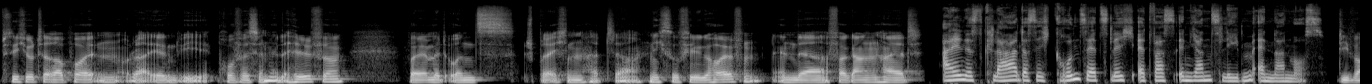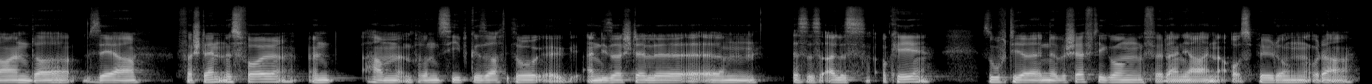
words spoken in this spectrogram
Psychotherapeuten oder irgendwie professionelle Hilfe, weil mit uns sprechen hat ja nicht so viel geholfen in der Vergangenheit. Allen ist klar, dass sich grundsätzlich etwas in Jans Leben ändern muss. Die waren da sehr verständnisvoll und haben im Prinzip gesagt, so äh, an dieser Stelle, äh, ähm, es ist alles okay, such dir eine Beschäftigung für dein Jahr eine Ausbildung oder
